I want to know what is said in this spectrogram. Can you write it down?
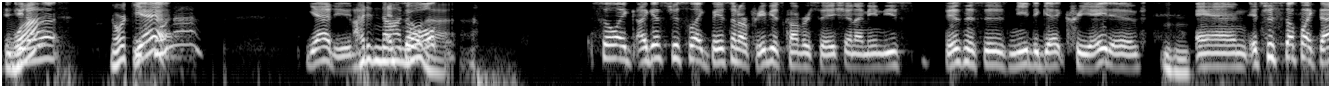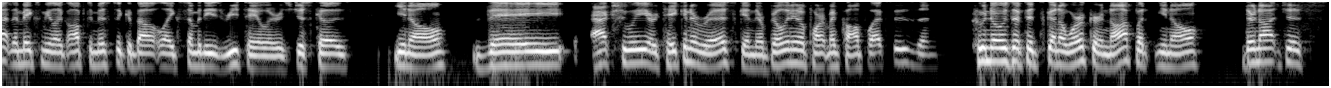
Did what? you know that? Northgate's Yeah. doing that? Yeah, dude. I did not And so know all- that. so like i guess just like based on our previous conversation i mean these businesses need to get creative. Hmm and it's just stuff like that that makes me like optimistic about like some of these retailers just because you know they actually are taking a risk and they're building in apartment complexes and who knows if it's going to work or not but you know they're not just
